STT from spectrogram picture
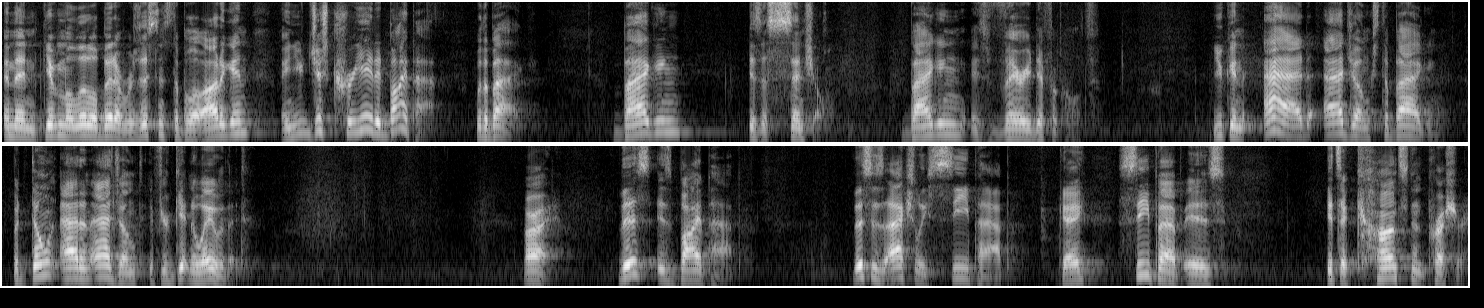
and then give them a little bit of resistance to blow out again, and you just created BiPAP with a bag. Bagging is essential. Bagging is very difficult. You can add adjuncts to bagging, but don't add an adjunct if you're getting away with it. All right, this is BiPAP. This is actually CPAP, okay? CPAP is, it's a constant pressure.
